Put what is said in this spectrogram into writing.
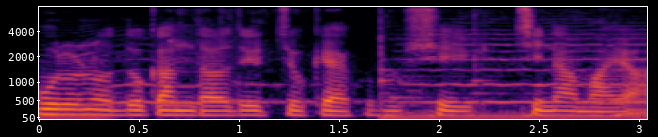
পুরনো দোকানদারদের চোখে এখনও সেই চীনা মায়া।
